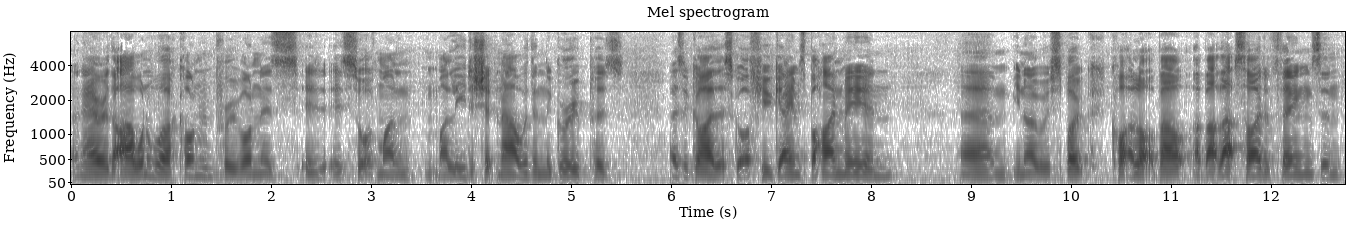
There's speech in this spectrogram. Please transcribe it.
an area that I want to work on and improve on is, is is sort of my my leadership now within the group as as a guy that's got a few games behind me, and um, you know we've spoke quite a lot about about that side of things and.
